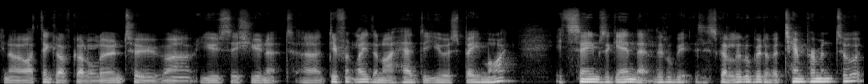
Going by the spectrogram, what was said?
You know, I think I've got to learn to uh, use this unit uh, differently than I had the USB mic. It seems again that little bit it's got a little bit of a temperament to it.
